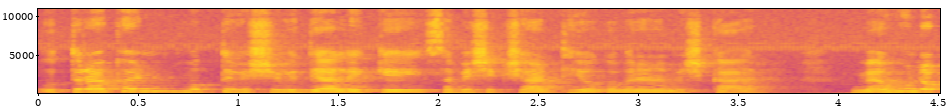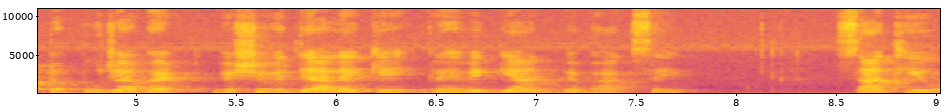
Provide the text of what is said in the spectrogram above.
उत्तराखंड मुक्त विश्वविद्यालय के सभी शिक्षार्थियों को मेरा नमस्कार। मैं हूँ डॉक्टर पूजा भट्ट, विश्वविद्यालय के गृह विज्ञान विभाग से। साथियों,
